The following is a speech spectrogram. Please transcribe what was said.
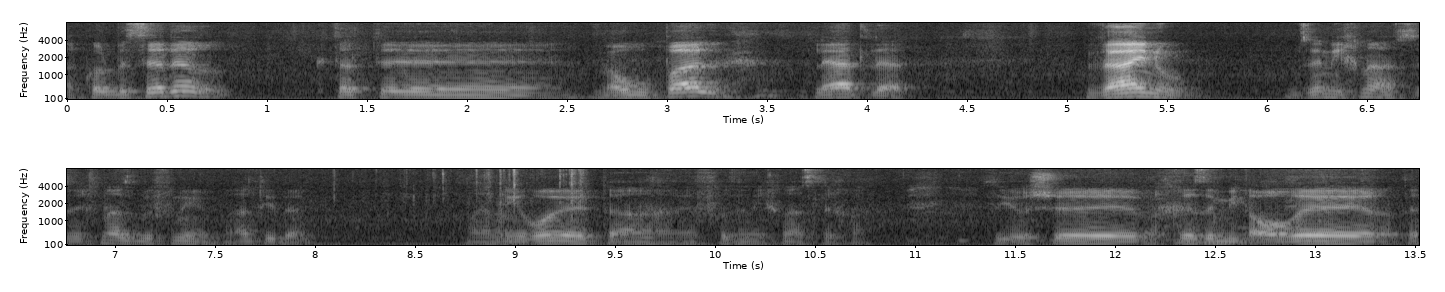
הכל בסדר? קצת אה, מעורפל? לאט לאט. והיינו, זה נכנס, זה נכנס בפנים, אל תדאג. אני רואה את ה... איפה זה נכנס לך. זה יושב, אחרי זה מתעורר. אתה...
